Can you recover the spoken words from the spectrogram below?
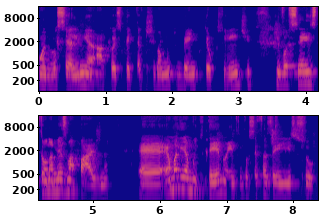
onde você alinha a tua expectativa muito bem com o teu cliente e vocês estão na mesma página. É, é uma linha muito tênue entre você fazer isso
